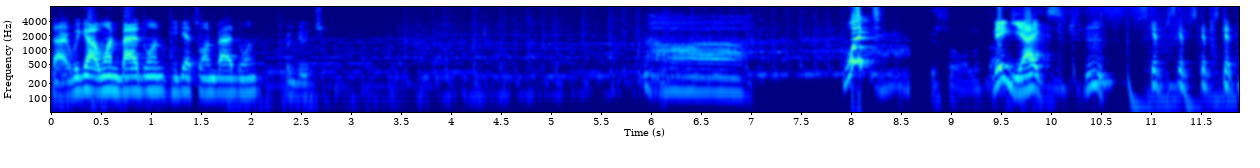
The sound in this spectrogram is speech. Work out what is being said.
Sorry, we got one bad one. He gets one bad one. We're Gucci. Ah. What? Big yikes. Hmm. Skip, skip, skip, skip.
